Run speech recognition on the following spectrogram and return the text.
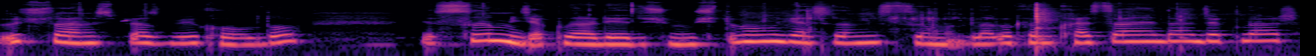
3 tanesi biraz büyük oldu. Ya sığmayacaklar diye düşünmüştüm ama gerçekten de sığmadılar. Bakalım kaç saniye dayanacaklar.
